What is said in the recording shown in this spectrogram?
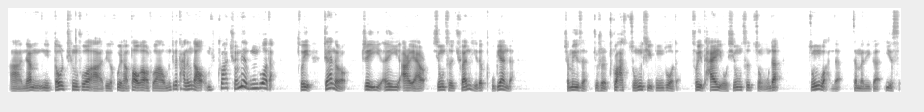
啊，你看，你都听说啊，这个会上报告说啊，我们这个大领导，我们是抓全面工作的，所以 general，G-E-N-E-R-L，形容词，全体的、普遍的，什么意思？就是抓总体工作的，所以它也有形容词总的、总管的这么的一个意思。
